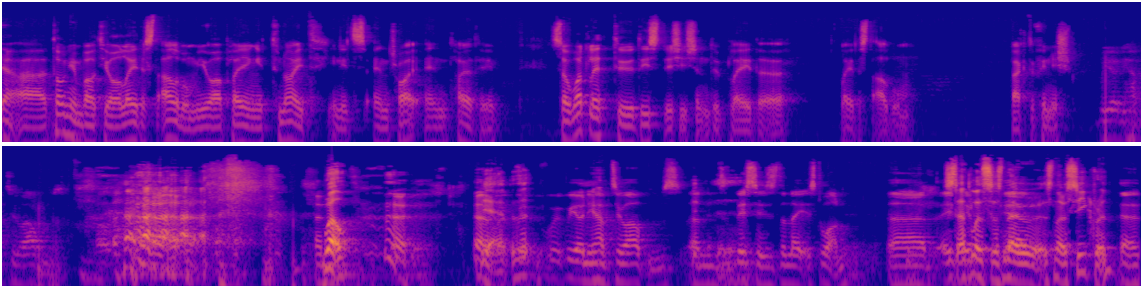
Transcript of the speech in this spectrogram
Yeah, uh, talking about your latest album, you are playing it tonight in its entri- entirety. So, what led to this decision to play the latest album back to finish? We only have two albums. Well, yeah, Yeah, we, we, we only have two albums, and this is the latest one. Uh, it- that it- list is yeah. no is no secret. Yeah,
